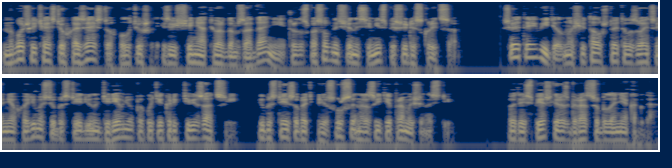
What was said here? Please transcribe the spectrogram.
Но большей частью в хозяйствах, получивших извещение о твердом задании, трудоспособные члены семьи спешили скрыться. Все это я видел, но считал, что это вызывается необходимостью быстрее двинуть деревню по пути коллективизации и быстрее собрать ресурсы на развитие промышленности. В этой спешке разбираться было некогда.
